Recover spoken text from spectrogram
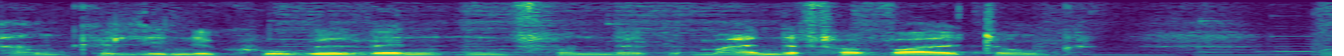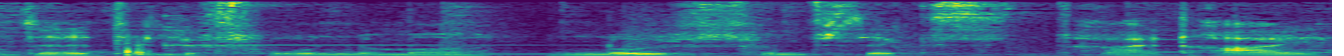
Anke Linnekugel wenden von der Gemeindeverwaltung unter der Telefonnummer 05633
